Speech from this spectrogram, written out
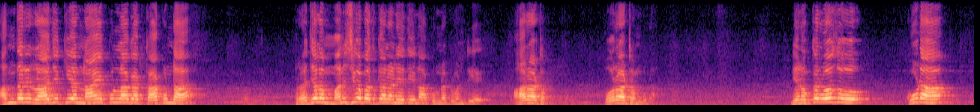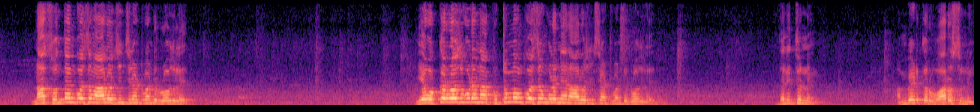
అందరి రాజకీయ నాయకుల్లాగా కాకుండా ప్రజల మనిషిగా బతకాలనేది నాకున్నటువంటి ఆరాటం పోరాటం కూడా. నేను ఒక్కరోజు కూడా నా సొంతం కోసం ఆలోచించినటువంటి రోజు లేదు. ఏ ఒక్క రోజు కూడా నా కుటుంబం కోసం కూడా నేను ఆలోచించినటువంటి రోజు లేదు. దళితుణ్ణి అంబేద్కర్ వారసుని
